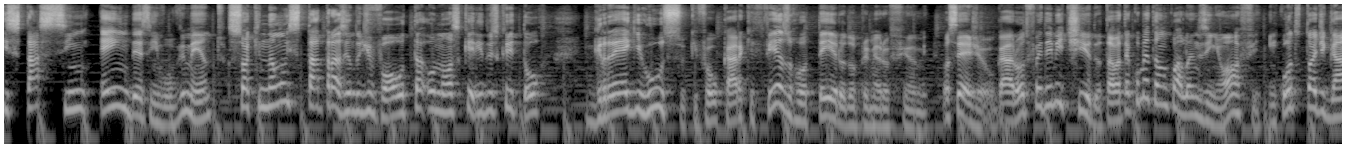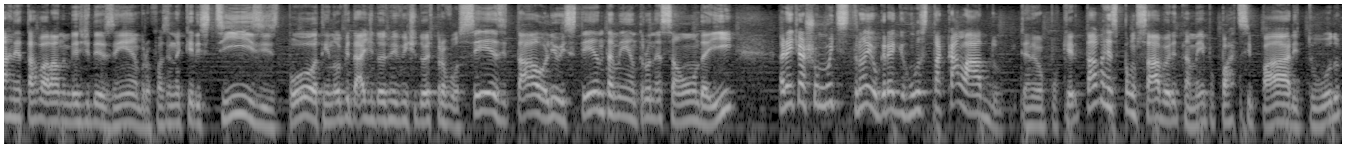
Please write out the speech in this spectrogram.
está sim em desenvolvimento, só que não está trazendo de volta o nosso querido escritor Greg Russo, que foi o cara que fez o roteiro do primeiro filme. Ou seja, o garoto foi demitido. Eu tava até comentando com a Alanis em off, enquanto o Todd Garner tava lá no mês de dezembro, fazendo aqueles teases, pô, tem novidade em 2022 pra vocês e tal, o Leo Stan também entrou nessa onda aí, a gente achou muito estranho o Greg Russo estar tá calado, entendeu? Porque ele estava responsável ali também por participar e tudo.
